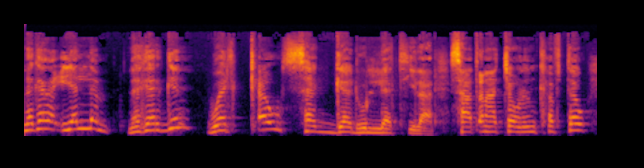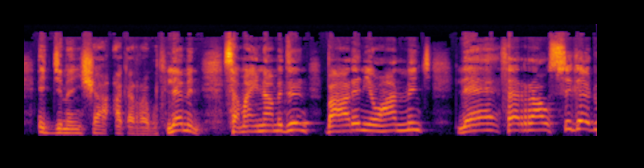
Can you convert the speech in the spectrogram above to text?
ነገር የለም። ነገር ግን ወድቀው ሰገዱለት ይላል። ሳጥናቸውንም ከፍተው እጅ መንሻ አቀረቡት። ለምን? ሰማይና ምድርን፣ ባህርን፣ የውሃን ምንጭ ለሰራው ስገዱ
